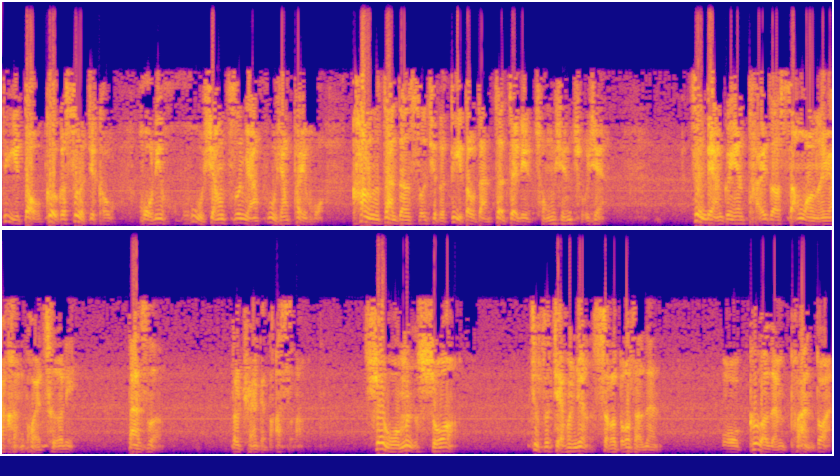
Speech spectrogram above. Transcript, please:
地道各个设计口。火力互相支援、互相配合，抗日战争时期的地道战在这里重新出现。这两个人抬着伤亡人员很快撤离，但是都全给打死了。所以我们说，就是解放军死了多少人？我个人判断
